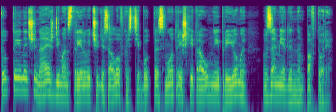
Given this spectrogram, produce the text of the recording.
тут ты начинаешь демонстрировать чудеса ловкости, будто смотришь хитроумные приемы в замедленном повторе.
